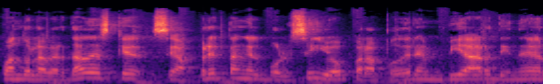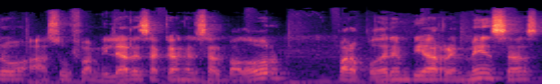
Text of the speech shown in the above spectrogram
cuando la verdad es que se apretan el bolsillo para poder enviar dinero a sus familiares acá en El Salvador, para poder enviar remesas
